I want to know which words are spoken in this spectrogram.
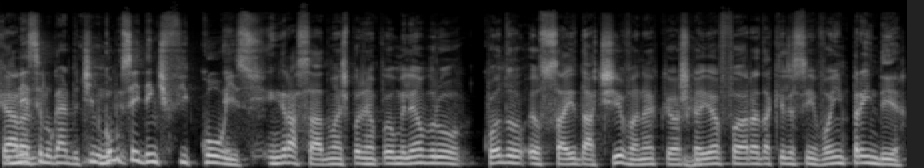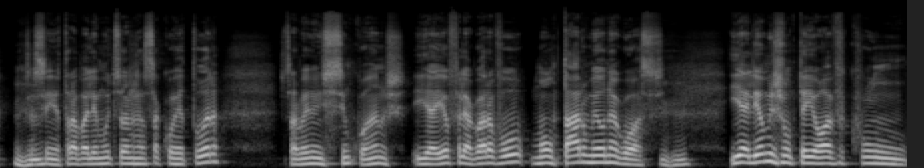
Cara, nesse lugar do time? Como que você identificou isso? Engraçado, mas, por exemplo, eu me lembro quando eu saí da ativa, né? Que eu acho que aí é fora daquele assim, vou empreender. Assim, eu trabalhei muitos anos nessa corretora, trabalhei uns cinco anos, e aí eu falei, agora vou montar o meu negócio. E ali eu me juntei, óbvio, com,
